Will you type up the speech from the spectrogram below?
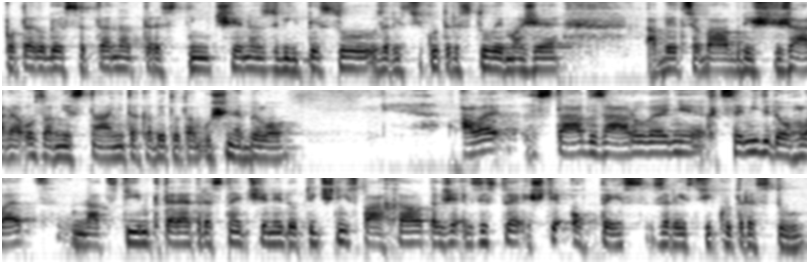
po té době se ten trestný čin z výpisu z rejstříku trestů vymaže, aby třeba, když žádá o zaměstnání, tak aby to tam už nebylo ale stát zároveň chce mít dohled nad tím, které trestné činy dotyčný spáchal, takže existuje ještě opis z rejstříku trestů,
